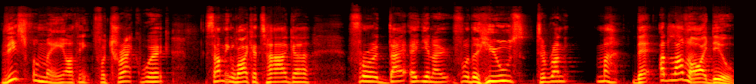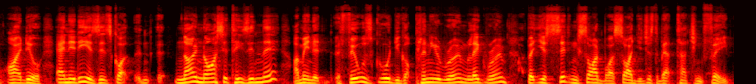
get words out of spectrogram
This for me, I think, for track work, something like a Targa, for a day, uh, you know, for the hills to run. ma- That I'd love it. Ideal, ideal, and it is. It's got uh, no niceties in there. I mean, it, it feels good. You've got plenty of room, leg room, but you're sitting side by side. You're just about touching feet.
